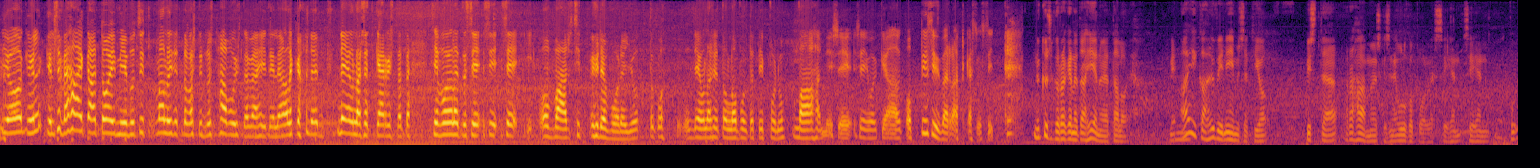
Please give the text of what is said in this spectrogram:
Joo, kyllä, kyllä se vähän aikaa toimii, mutta sitten valitettavasti noista havuista vähitellen alkaa ne neulaset käristä. Että se voi olla, että se, se, se on vaan sit yhden vuoden juttu, kun neulaset on lopulta tippunut maahan, niin se, se ei oikein ole pysyvä ratkaisu sitten. Nykyisin kun rakennetaan hienoja taloja, niin aika hyvin ihmiset jo pistää rahaa myöskin sinne ulkopuolelle siihen, siihen pu-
